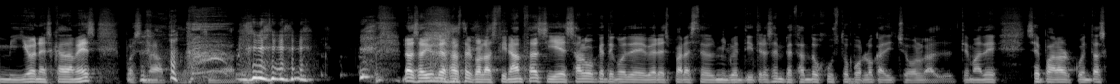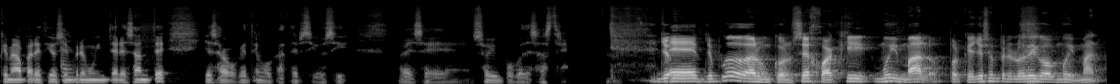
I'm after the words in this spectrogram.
millones cada mes, pues se me va todo. se me va todo. No, soy un desastre con las finanzas y es algo que tengo de deberes para este 2023, empezando justo por lo que ha dicho Olga, el tema de separar cuentas que me ha parecido siempre muy interesante y es algo que tengo que hacer sí o sí. Pues, eh, soy un poco desastre. Yo, Eh, yo puedo dar un consejo aquí muy malo, porque yo siempre lo digo muy mal.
